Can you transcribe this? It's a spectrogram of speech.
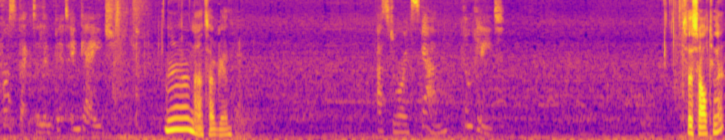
Prospector limpet engaged. No, not so good. Asteroid scan complete. Is this alternate?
